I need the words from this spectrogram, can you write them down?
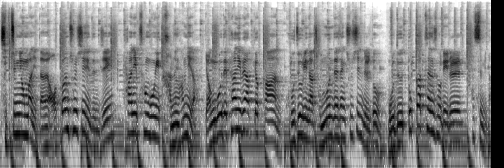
집중력만 있다면 어떤 출신이든지 편입 성공이 가능합니다. 연고대 편입에 합격한 고졸이나 전문대생 출신들도 모두 똑같은 소리를 했습니다.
